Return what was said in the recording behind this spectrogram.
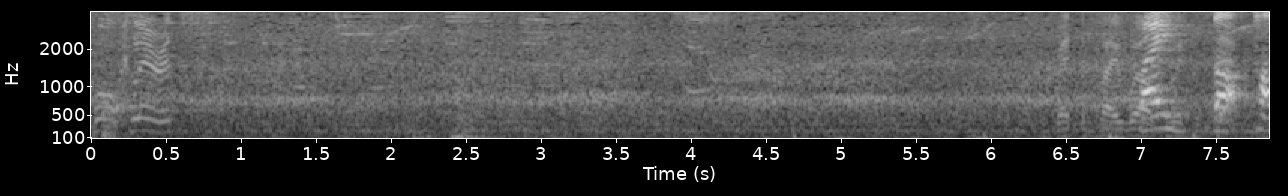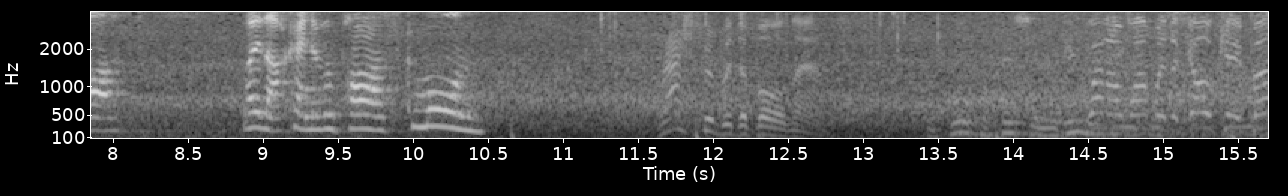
Poor clearance. Read the play well. Why that pass? Why that kind of a pass? Come on. Rashford with the ball now. The fourth official is One on one with the goalkeeper.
